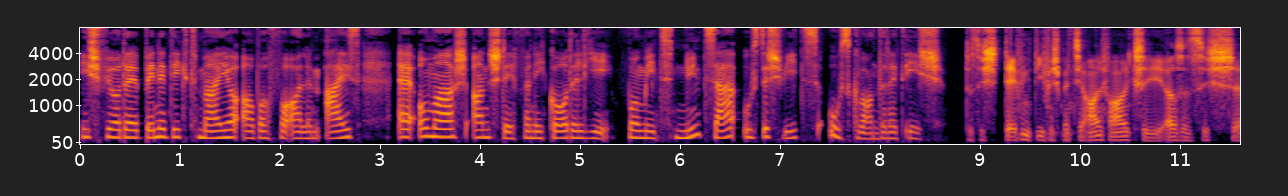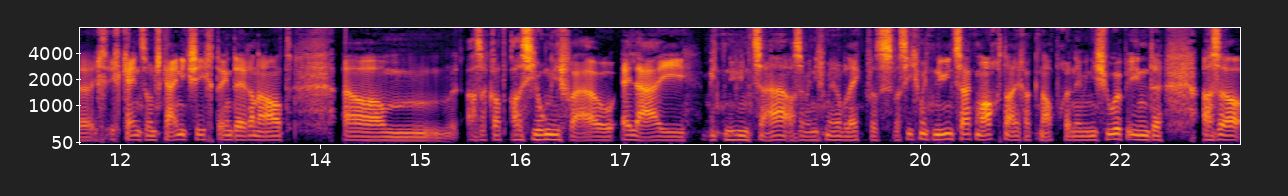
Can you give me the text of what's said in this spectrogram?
ist für den Benedikt Meyer aber vor allem eins, ein Hommage an Stephanie Cordelier, die mit 19 aus der Schweiz ausgewandert ist das ist definitiv ein Spezialfall gewesen. Also es ist, äh, ich, ich kenne sonst keine Geschichte in dieser Art. Ähm, also gerade als junge Frau, allein, mit 19, also wenn ich mir überlege, was, was ich mit 19 gemacht habe, ich habe knapp können meine Schuhe binden. Also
